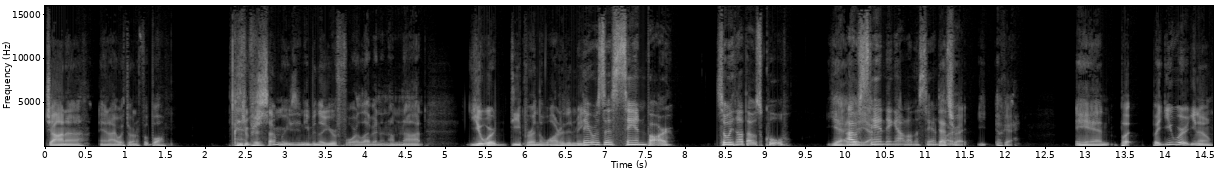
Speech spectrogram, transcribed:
Jana and I were throwing a football. And for some reason, even though you're four eleven and I'm not, you were deeper in the water than me. There was a sandbar, so we thought that was cool. yeah, I was yeah, yeah. standing out on the sandbar. That's right. Okay, and but but you were you know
